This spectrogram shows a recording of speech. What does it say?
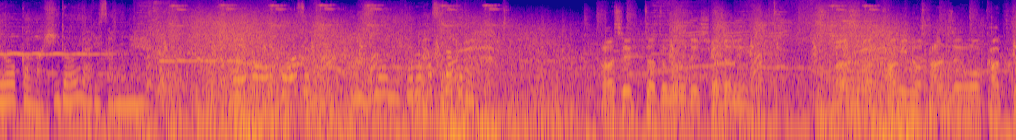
城下はひどいありさまね。堤防を壊せば水を抜けるはずだけど。焦ったところで仕方ねえ。まずは民の安全を確保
